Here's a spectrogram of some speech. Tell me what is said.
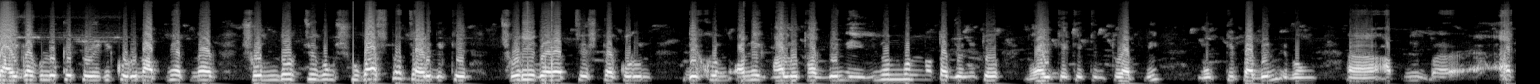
জায়গাগুলোকে তৈরি করুন। আপনি আপনার সৌন্দর্য এবং সুবাসটা চারিদিকে ছড়িয়ে দেওয়ার চেষ্টা করুন। দেখুন, অনেক ভালো থাকবেন। এই হীনন্মন্যতা জনিত ভয় থেকে কিন্তু আপনি মুক্তি পাবেন এবং আপনি এক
